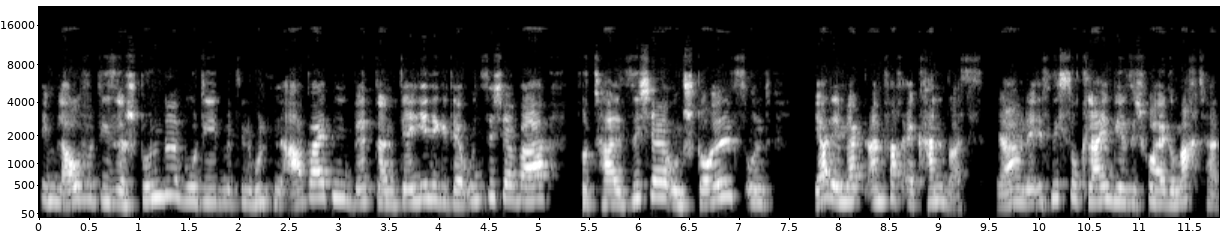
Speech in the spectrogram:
Im Laufe dieser Stunde, wo die mit den Hunden arbeiten, wird dann derjenige, der unsicher war, total sicher und stolz und ja, der merkt einfach, er kann was. Ja, und er ist nicht so klein, wie er sich vorher gemacht hat.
